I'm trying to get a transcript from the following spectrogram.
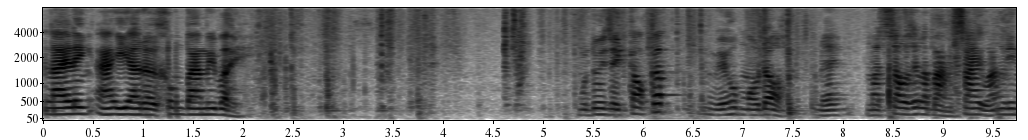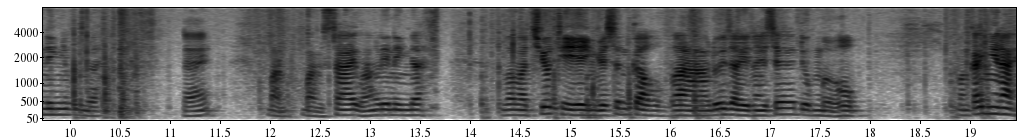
Lining AIR 037 Một đôi giày cao cấp với hộp màu đỏ. Đấy, mặt sau sẽ là bảng size của hãng Liên Ninh nha mọi người. Đấy, bảng bảng size của hãng Liên Ninh đây. Và mặt trước thì hình cái sân cầu và đôi giày này sẽ được mở hộp bằng cách như này.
